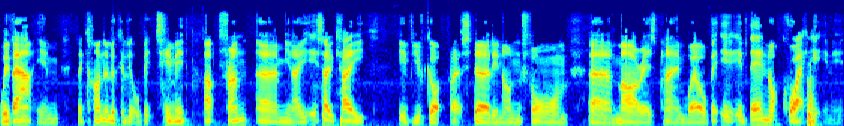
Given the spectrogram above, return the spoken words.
Without him, they kind of look a little bit timid up front. Um, you know, it's okay if you've got uh, Sterling on form, uh, Mahrez playing well, but if they're not quite hitting it,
